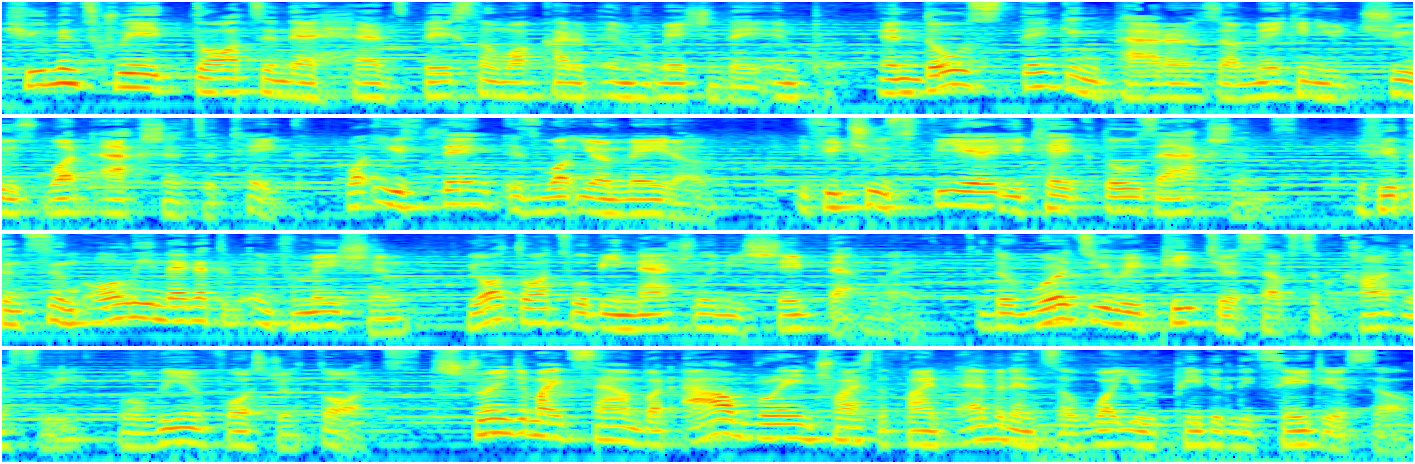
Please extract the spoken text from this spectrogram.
Humans create thoughts in their heads based on what kind of information they input. And those thinking patterns are making you choose what actions to take. What you think is what you're made of. If you choose fear, you take those actions. If you consume only negative information, your thoughts will be naturally be shaped that way. The words you repeat to yourself subconsciously will reinforce your thoughts. Strange it might sound, but our brain tries to find evidence of what you repeatedly say to yourself.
